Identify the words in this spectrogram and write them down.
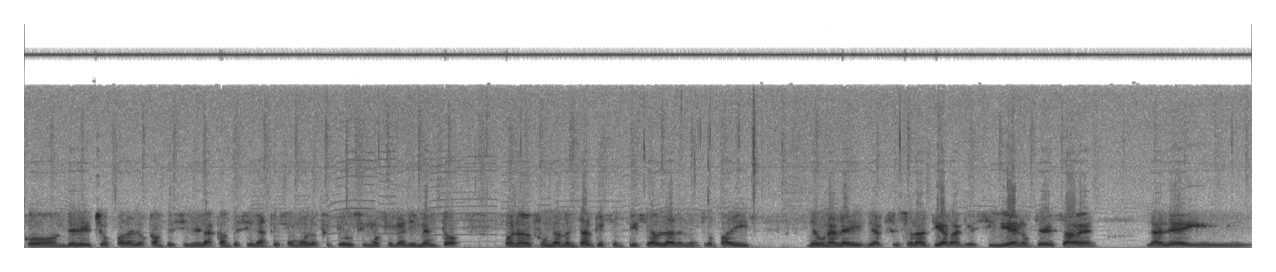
con derechos para los campesinos y las campesinas que somos los que producimos el alimento. Bueno, es fundamental que se empiece a hablar en nuestro país de una ley de acceso a la tierra, que si bien ustedes saben, la ley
